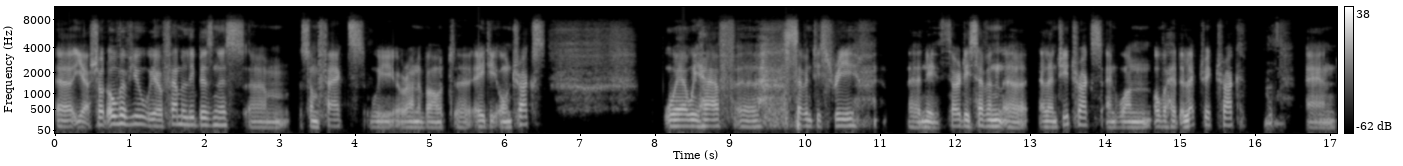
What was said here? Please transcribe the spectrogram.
Uh, yeah, short overview. We are a family business. Um, some facts. We run about uh, 80 own trucks, where we have uh, 73, uh, no, 37 uh, LNG trucks and one overhead electric truck, and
